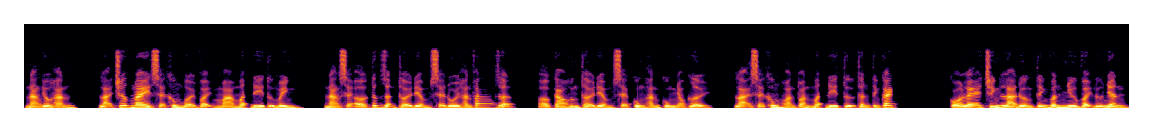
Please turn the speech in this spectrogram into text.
nàng yêu hắn, lại trước nay sẽ không bởi vậy mà mất đi tự mình, nàng sẽ ở tức giận thời điểm sẽ đối hắn phát giận, ở cao hứng thời điểm sẽ cùng hắn cùng nhau cười, lại sẽ không hoàn toàn mất đi tự thân tính cách. Có lẽ chính là đường tĩnh vân như vậy nữ nhân,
